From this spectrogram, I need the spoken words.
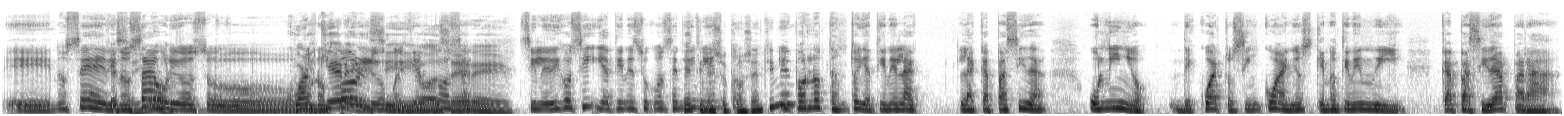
eh, no sé, dinosaurios o monopolio, cualquier cosa. Eh, si le dijo sí, ya tiene su consentimiento. tiene su consentimiento. Y por lo tanto ya tiene la, la capacidad. Un niño de 4 o 5 años que no tiene ni capacidad para,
